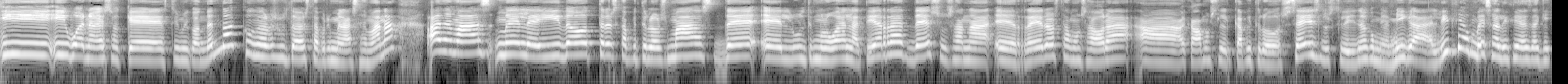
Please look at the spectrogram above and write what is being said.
Y, bueno, eso que estoy muy contenta con el resultado de esta primera semana. Además, me he leído tres capítulos más de El último lugar en la Tierra de Susana Herrero. Estamos ahora, acabamos el capítulo 6, lo estoy leyendo con mi amiga Alicia. Un beso, Alicia, desde aquí.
